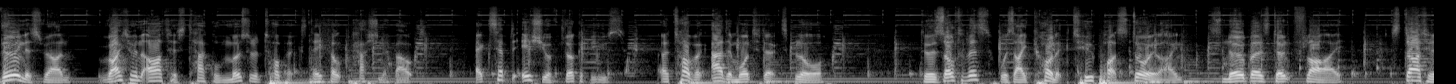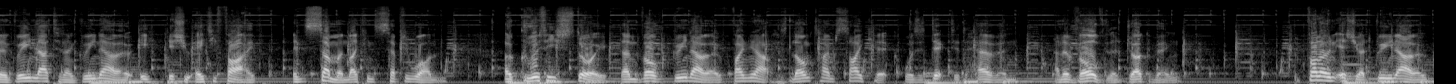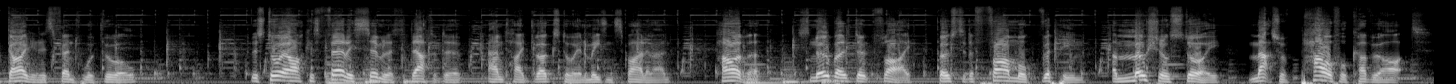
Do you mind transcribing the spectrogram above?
During this run, writer and artist tackled most of the topics they felt passionate about, except the issue of drug abuse, a topic Adam wanted to explore. The result of this was iconic two-part storyline, Snowbirds Don't Fly, starting in Green Lantern and Green Arrow issue 85 in summer 1971. A gritty story that involved Green Arrow finding out his longtime sidekick was addicted to heroin and involved in a drug ring. The following issue had Green Arrow guiding his friend to withdrawal. The story arc is fairly similar to that of the anti-drug story in Amazing Spider-Man. However, Snowbirds Don't Fly boasted a far more gripping, emotional story matched with powerful cover art.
